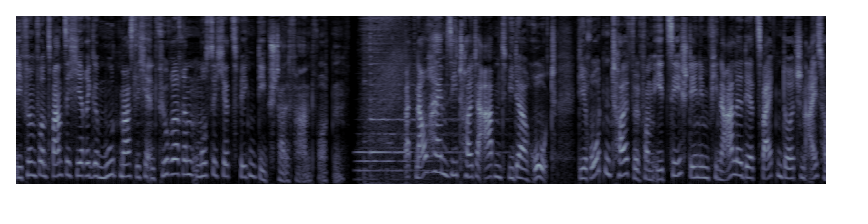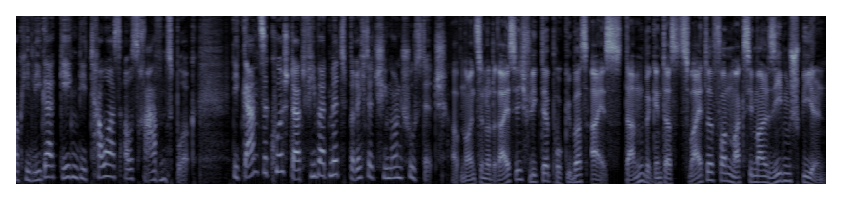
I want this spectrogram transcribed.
Die 25-jährige mutmaßliche Entführerin muss sich jetzt wegen Diebstahl verantworten. Bad Nauheim sieht heute Abend wieder rot. Die roten Teufel vom EC stehen im Finale der zweiten deutschen Eishockeyliga gegen die Towers aus Ravensburg. Die ganze Kurstadt fiebert mit, berichtet Shimon Schustic. Ab 19.30 Uhr fliegt der Puck übers Eis. Dann beginnt das zweite von maximal sieben Spielen.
